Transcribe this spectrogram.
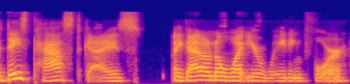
the days passed, guys. Like I don't know what you're waiting for.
